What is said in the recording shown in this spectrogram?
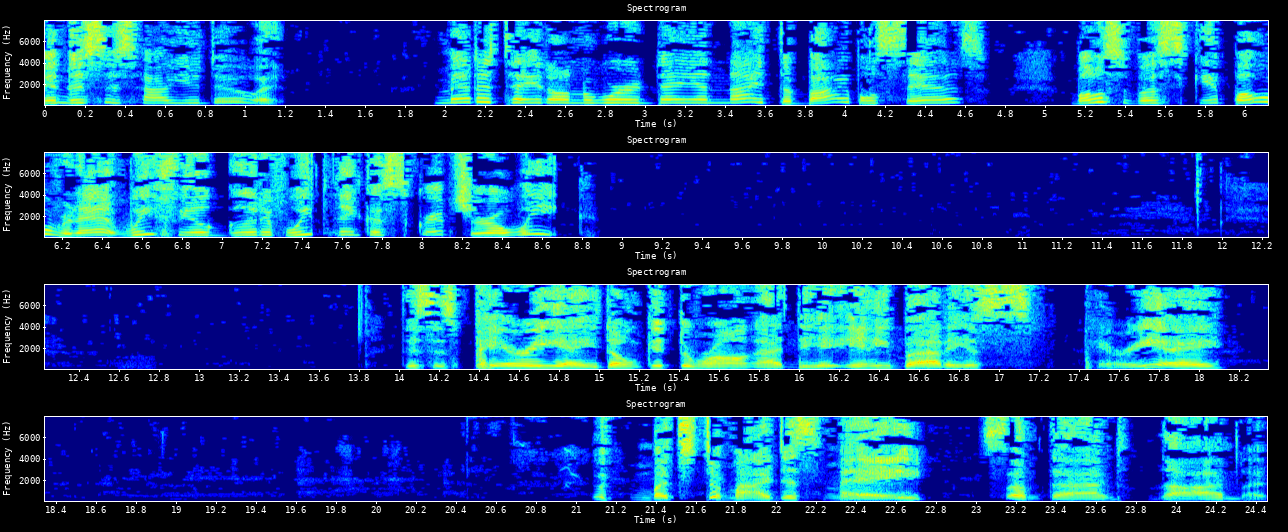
And this is how you do it. Meditate on the word day and night. The Bible says most of us skip over that. We feel good if we think of scripture a week. This is Perrier. Don't get the wrong idea. Anybody is Perrier. Much to my dismay sometimes. No, I'm not.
